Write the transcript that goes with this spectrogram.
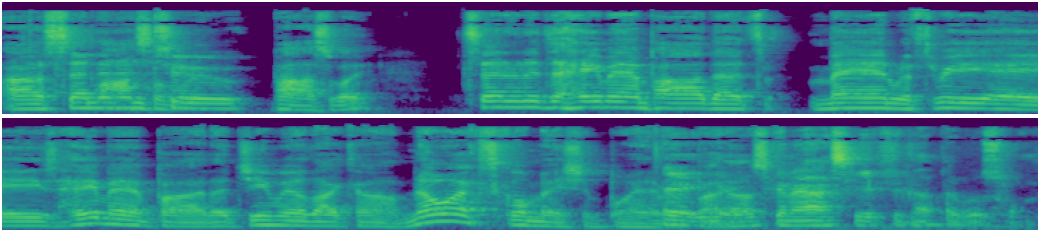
uh, send it Possibly. into possibly send it into heymanpod. That's man with three A's. Heymanpod at gmail.com. No exclamation point, There you everybody. go. I was going to ask you if you thought there was one.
